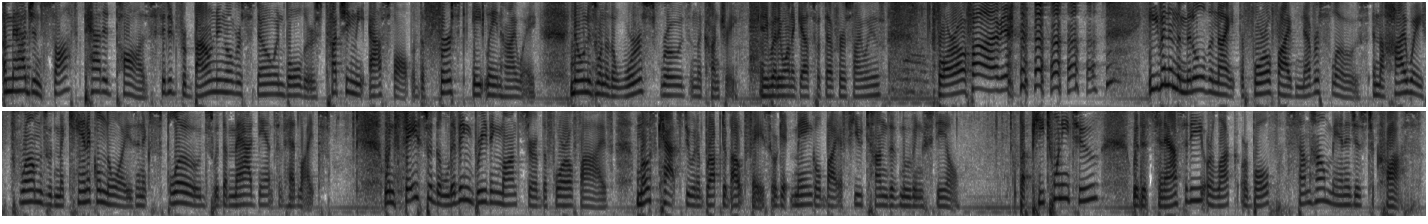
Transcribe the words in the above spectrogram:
Imagine soft padded paws fitted for bounding over snow and boulders, touching the asphalt of the first eight lane highway, known as one of the worst roads in the country. Anybody want to guess what that first highway is? 405. Yeah. Even in the middle of the night, the 405 never slows, and the highway thrums with mechanical noise and explodes with the mad dance of headlights. When faced with the living, breathing monster of the 405, most cats do an abrupt about face or get mangled by a few tons of moving steel. But P22, with his tenacity or luck or both, somehow manages to cross.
